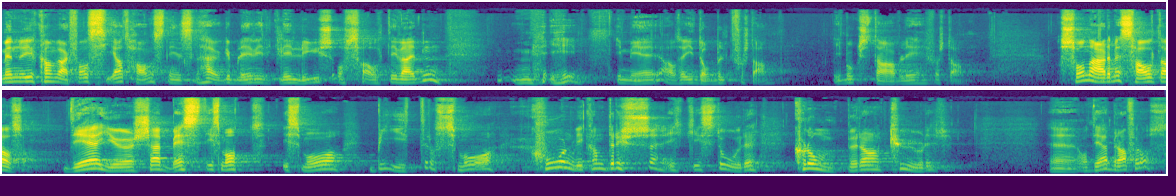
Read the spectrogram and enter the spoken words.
Men vi kan i hvert fall si at Hans Nilsen Hauge ble virkelig lys og salt i verden. I, i, mer, altså i dobbelt forstand. I bokstavelig forstand. Sånn er det med salt, altså. Det gjør seg best i smått i små biter og små korn vi kan drysse, ikke i store klumper og kuler. Eh, og det er bra for oss.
